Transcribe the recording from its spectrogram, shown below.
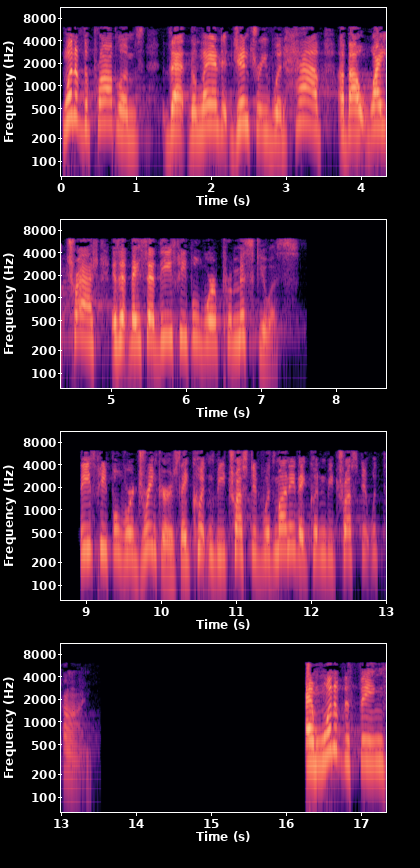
One of the problems that the landed gentry would have about white trash is that they said these people were promiscuous. These people were drinkers. They couldn't be trusted with money. They couldn't be trusted with time. And one of the things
